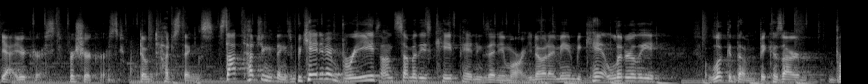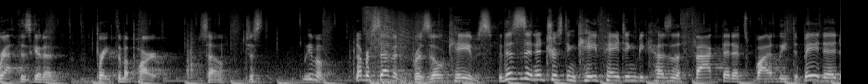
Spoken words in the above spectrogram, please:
yeah, you're cursed. For sure cursed. Don't touch things. Stop touching things. We can't even breathe on some of these cave paintings anymore. You know what I mean? We can't literally look at them because our breath is gonna break them apart. So just leave them. Number seven, Brazil caves. This is an interesting cave painting because of the fact that it's widely debated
